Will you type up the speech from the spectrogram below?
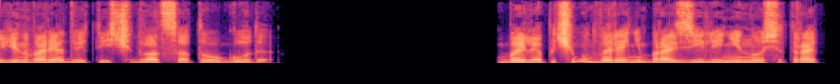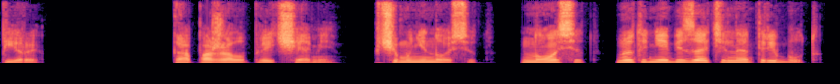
января 2020 года. Белли, а почему дворяне Бразилии не носят рапиры? Та пожала плечами. Почему не носят? Носят, но это не обязательный атрибут.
